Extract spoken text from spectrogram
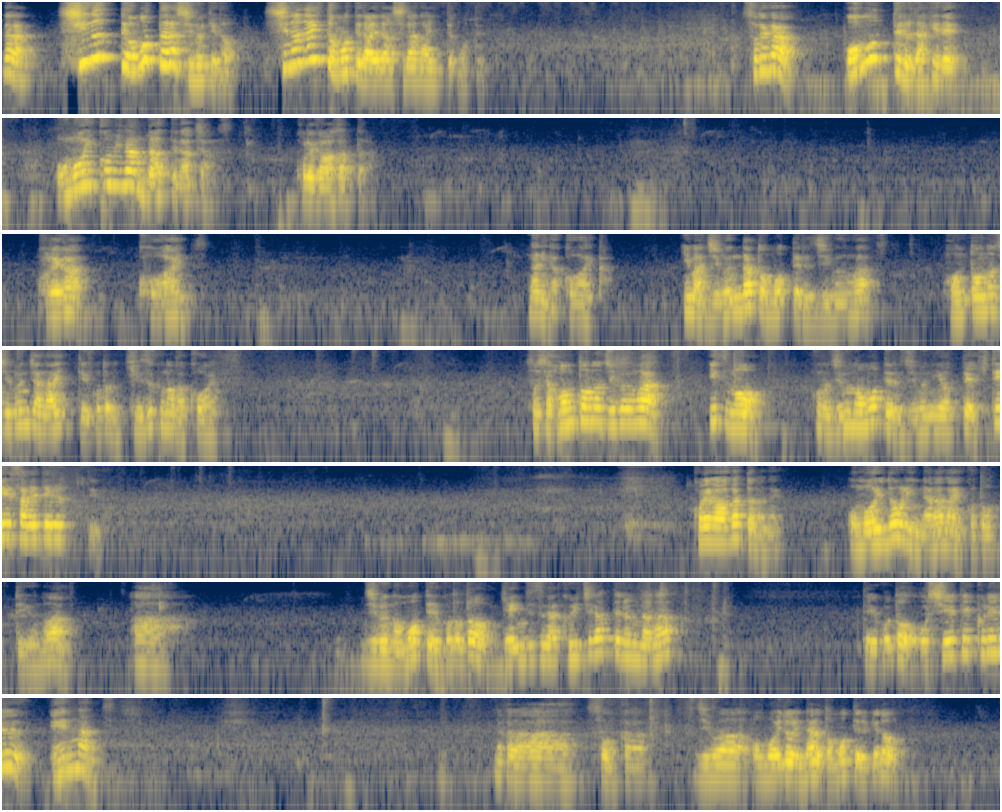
だから死ぬって思ったら死ぬけど死なないと思ってる間は死なないって思ってる。それが思ってるだけで思い込みなんだってなっちゃうんです。これが分かったら。これが怖いんです。何が怖いか。今自分だと思ってる自分は本当の自分じゃないっていうことに気づくのが怖いんです。そして本当の自分はいつもこの自分の思ってる自分によって否定されてるっていう。これが分かったらね思い通りにならないことっていうのはああ自分の思っていることと現実が食い違ってるんだなっていうことを教えてくれる縁なんです。だからああそうか。自分は思い通りになると思ってるけど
